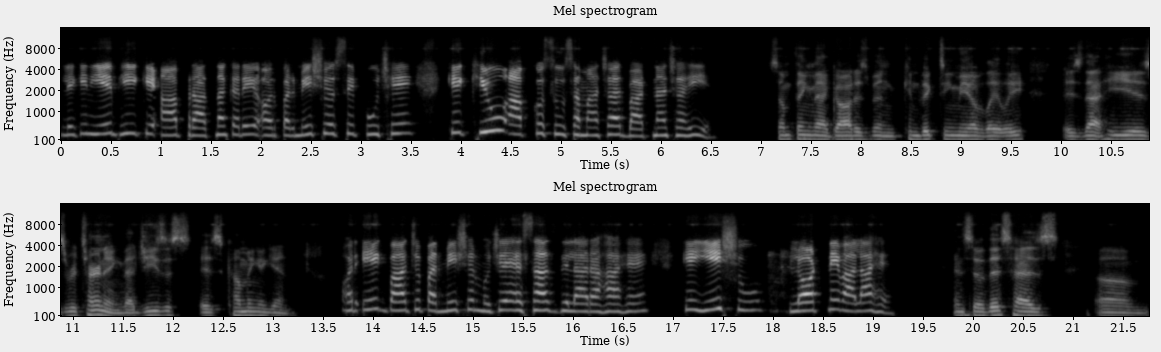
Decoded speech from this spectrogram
लेकिन ये भी कि आप प्रार्थना करें और परमेश्वर से पूछें कि क्यों आपको सुसमाचार बांटना चाहिए Something that God has been convicting me of lately is that he is returning, that Jesus is coming again. और एक बात जो परमेश्वर मुझे एहसास दिला रहा है कि यीशु लौटने वाला है And so this has um,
